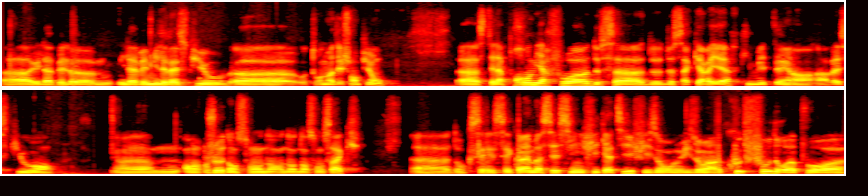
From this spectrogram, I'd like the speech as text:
il avait le, il avait mis le rescue au tournoi des champions. Euh, c'était la première fois de sa, de, sa carrière qu'il mettait un, rescue en, euh, en jeu dans son, dans, dans, son sac. Euh, donc c'est quand même assez significatif. Ils ont, ils ont un coup de foudre pour,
